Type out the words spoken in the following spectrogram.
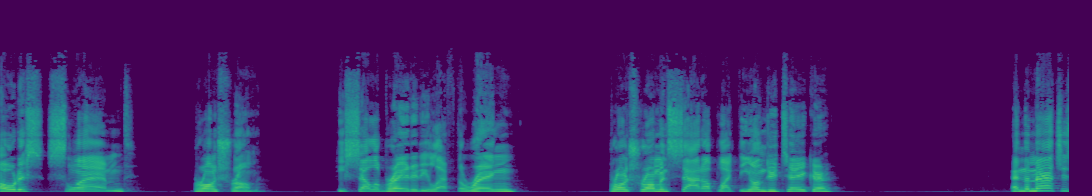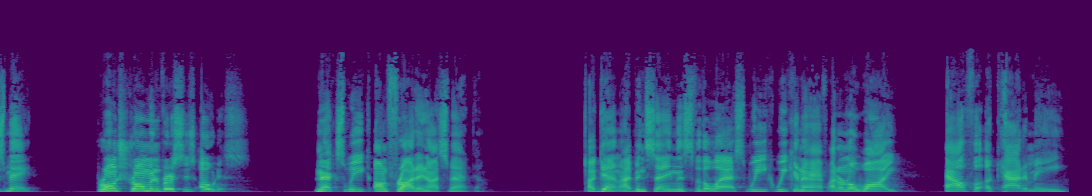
Otis slammed Braun Strowman. He celebrated. He left the ring. Braun Strowman sat up like the Undertaker. And the match is made. Braun Strowman versus Otis next week on Friday Night SmackDown. Again, I've been saying this for the last week, week and a half. I don't know why Alpha Academy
